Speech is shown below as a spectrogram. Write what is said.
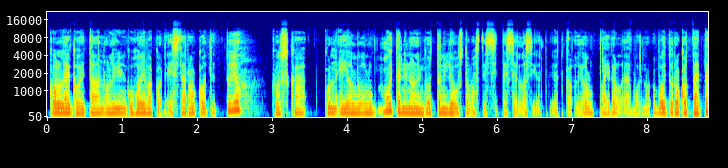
kollegoitaan oli niin kuin hoivakodeista rokotettu jo koska kun ei ollut ollut muita, niin olin ottanut joustavasti sitten sellaisia, jotka oli ollut paikalla ja voinut, voitu rokottaa. Että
